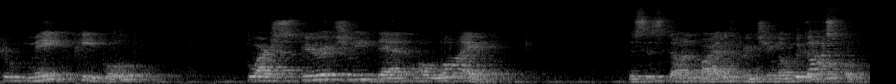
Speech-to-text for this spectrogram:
to make people who are spiritually dead alive. This is done by the preaching of the gospel,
